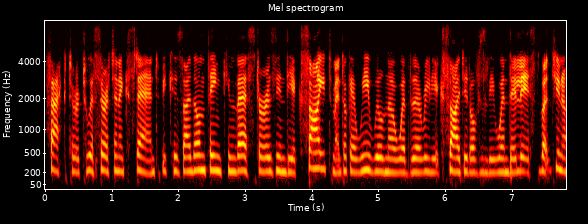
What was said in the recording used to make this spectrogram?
factor to a certain extent because I don't think investors in the excitement, okay, we will know whether they're really excited, obviously, when they list, but, you know,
